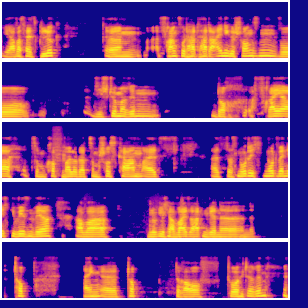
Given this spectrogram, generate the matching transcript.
ja, was heißt Glück, ähm, Frankfurt hat, hatte einige Chancen, wo die Stürmerinnen doch freier zum Kopfball hm. oder zum Schuss kamen, als, als das notig, notwendig gewesen wäre. Aber glücklicherweise hatten wir eine, eine Top, ein, äh, Top drauf Torhüterin.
